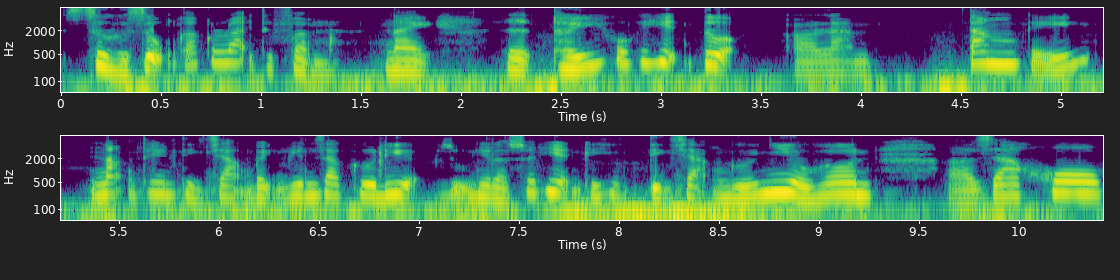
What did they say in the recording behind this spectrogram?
sử dụng các loại thực phẩm này thấy có cái hiện tượng làm tăng cái nặng thêm tình trạng bệnh viêm da cơ địa ví dụ như là xuất hiện cái tình trạng ngứa nhiều hơn da khô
